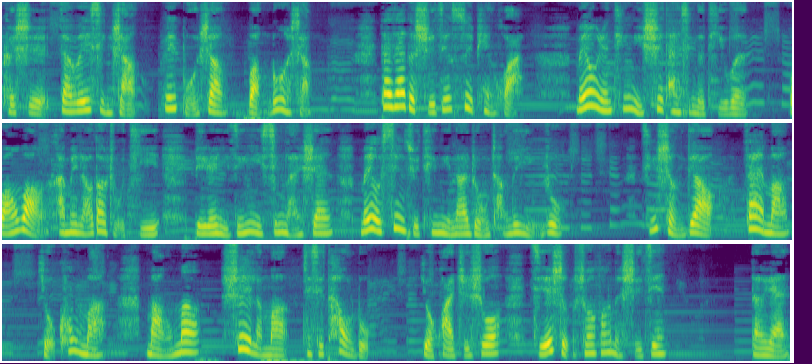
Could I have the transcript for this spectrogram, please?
可是，在微信上、微博上、网络上，大家的时间碎片化，没有人听你试探性的提问。往往还没聊到主题，别人已经意兴阑珊，没有兴趣听你那冗长的引入。请省掉“在吗？有空吗？忙吗？睡了吗？”这些套路，有话直说，节省双方的时间。当然，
